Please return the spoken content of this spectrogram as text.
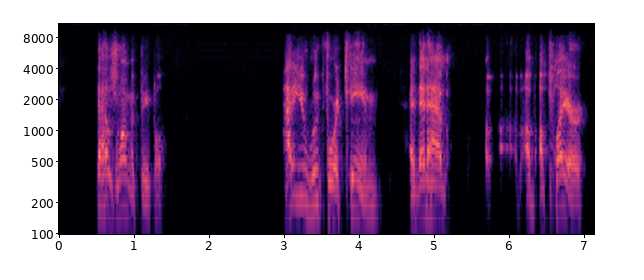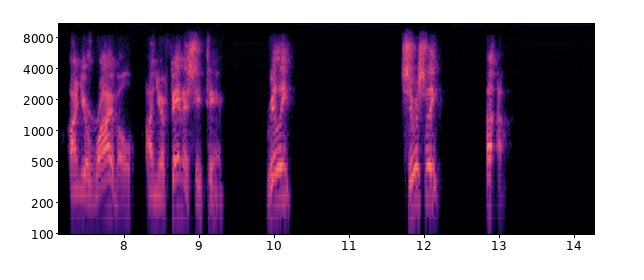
the hell's wrong with people? How do you root for a team and then have a, a, a player on your rival on your fantasy team? Really? Seriously? Uh-uh.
